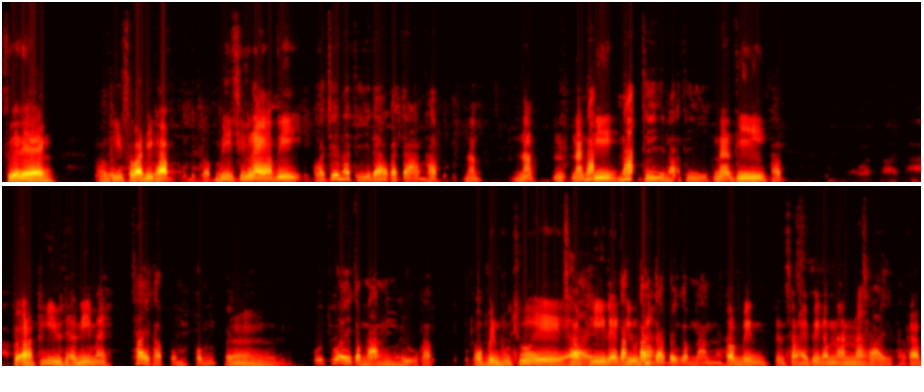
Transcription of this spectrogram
เสื้อแดงคุณพี่สวัสดีครับครับ พี่ชื่ออะไรครับพี่อ๋อชื่อนาทีดาวกระจ่างครับนัทนัทนัททีนาทีนาทีนาทีครับอ่า พี่อยู่แถวนี้ไหม ใช่ครับ ผมผมเป็นอืม ผู้ช่วยกำนันอยู่ครับผมเป็นผู้ช่วยใช่อ่าพี่เล็กอยู่ตั้งนะแต่เป็นกำนันนะคตอรันบเป็นเป็นสมัยเป็นกำนันนะใช่ครับ ครับ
